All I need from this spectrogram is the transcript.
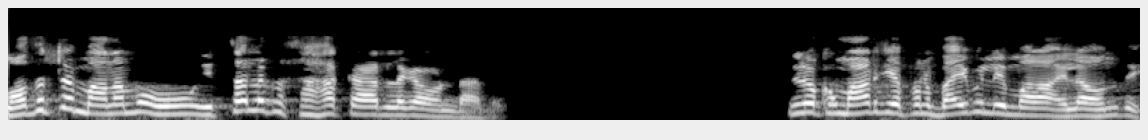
మొదట మనము ఇతరులకు సహకారులుగా ఉండాలి. నేను ఒక మాట చెప్పను బైబిల్ మన ఇలా ఉంది.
